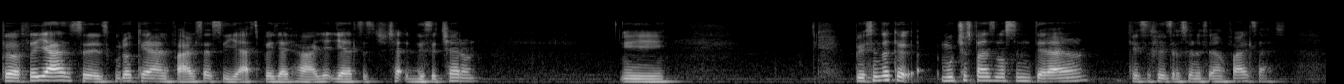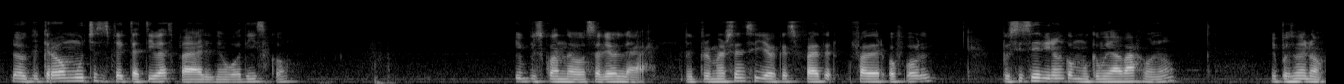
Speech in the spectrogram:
Pero después ya se descubrió que eran falsas y ya después ya, ya, ya desecharon. Y... Pero siento que muchos fans no se enteraron que esas filtraciones eran falsas. Lo que creó muchas expectativas para el nuevo disco. Y pues cuando salió la, el primer sencillo que es Father, Father of All, pues sí se vieron como que muy abajo, ¿no? Y pues bueno,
